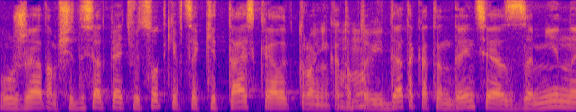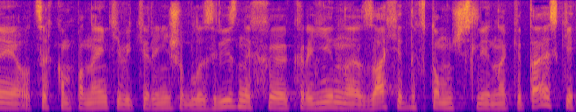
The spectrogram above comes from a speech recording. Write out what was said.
вже там 65% Це китайська електроніка. Тобто йде така тенденція заміни оцих компонентів, які раніше були з різних е, країн, західних, в тому числі на китайські.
